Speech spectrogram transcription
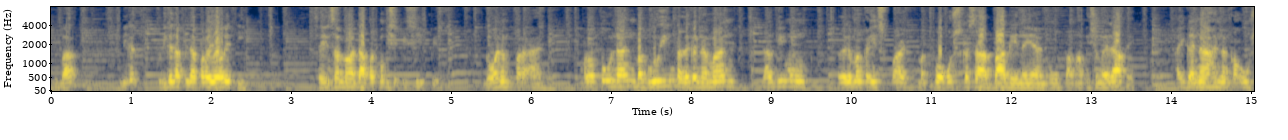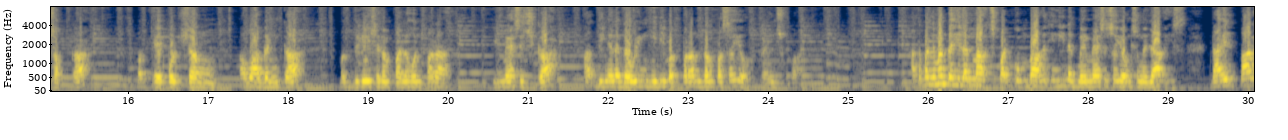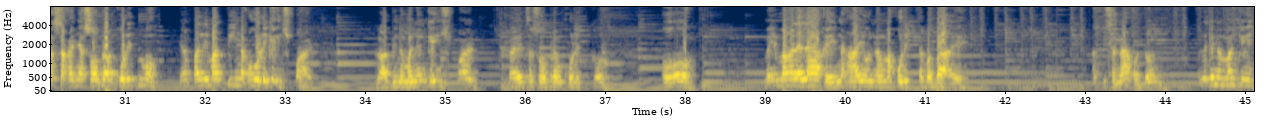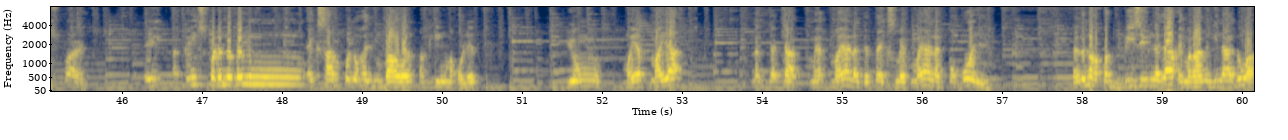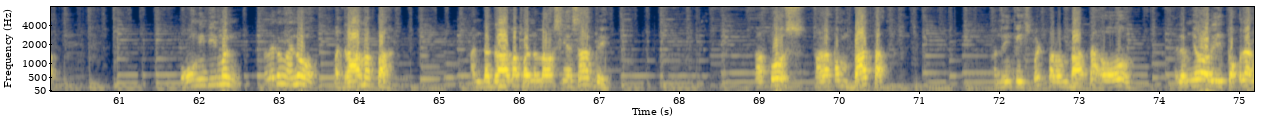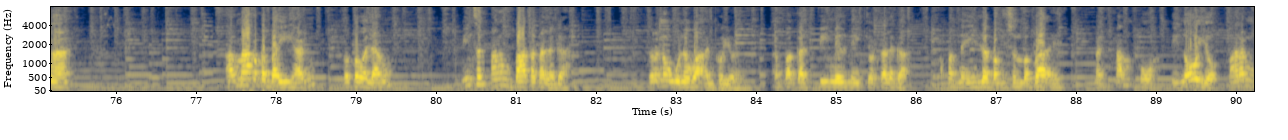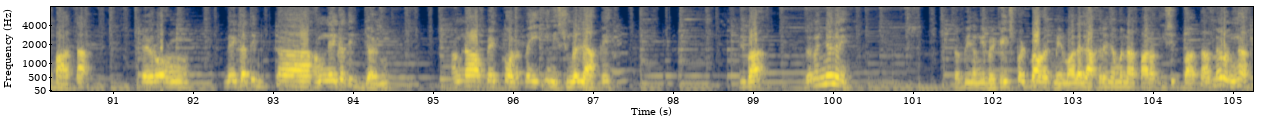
Diba? Hindi ka, hindi ka na pinapriority. Sa yun sa mga dapat mong isip-isipin. Gawa ng paraan. Matutunan, baguhin talaga naman. Lagi mong talaga mang ka-inspired. Mag-focus ka sa bagay na yan upang ang isang lalaki ay ganahan ng kausap ka. Mag-effort siyang tawagan ka. Magbigay siya ng panahon para i-message ka at di niya nagawing hindi magparamdam pa sa'yo ka-inspired. At ang naman dahilan, Max Pad, kung bakit hindi nagme-message sa isang lalaki. Dahil para sa kanya, sobrang kulit mo. Yan ang panlima pinakahuli kay Inspired. Grabe naman yan kay Inspired. Dahil sa sobrang kulit ko? Oo. May mga lalaki na ayaw ng makulit na babae. At isa na ako doon. Talaga naman ka-inspired. Eh, ka-inspired ano ba yung example o halimbawa ng pagiging makulit? Yung mayat maya nagchat-chat, mayat maya nagte-text, mayat maya nagko-call. Lalo na kapag busy yung lalaki, maraming ginagawa. O kung hindi man, talagang ano, madrama pa. Anda drama pa ng mga sinasabi. Tapos, para pang bata. Ano yung case part? Parang bata? Oo. Alam nyo, real talk lang ha. Ang mga kababaihan, totoo lang, minsan parang bata talaga. Pero nauunawaan ko yon sapagkat female nature talaga. Kapag na-inlove ang isang babae, nagtampo, tinoyo, parang bata. Pero ang negative na ang negative diyan, ang naapektuhan at naiinis yung lalaki. 'Di ba? Ganun 'yan eh. Sabi ng iba, cage part bakit? May mga lalaki rin naman na parang isip bata. Meron nga.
